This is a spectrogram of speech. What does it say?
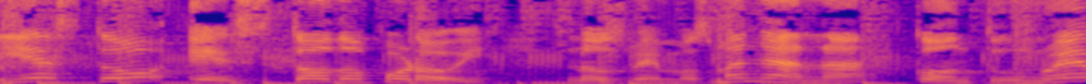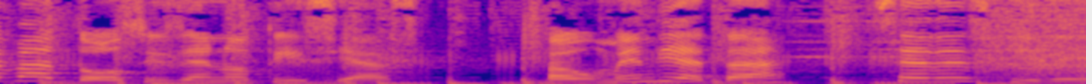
Y esto es todo por hoy. Nos vemos mañana con tu nueva dosis de noticias. Pau Mendieta se despide.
